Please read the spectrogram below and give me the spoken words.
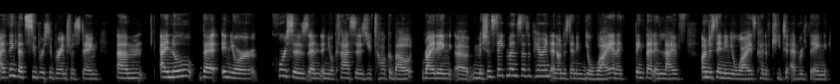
I think that's super, super interesting. Um, I know that in your courses and in your classes, you talk about writing uh, mission statements as a parent and understanding your why. And I think that in life, understanding your why is kind of key to everything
